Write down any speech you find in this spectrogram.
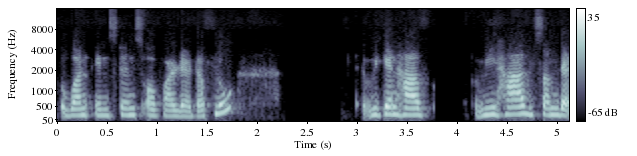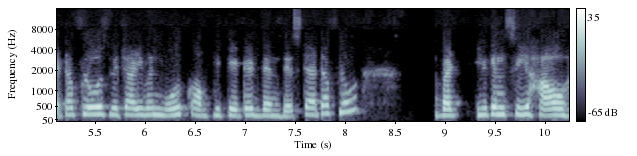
one instance of our data flow. We can have, we have some data flows which are even more complicated than this data flow, but you can see how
